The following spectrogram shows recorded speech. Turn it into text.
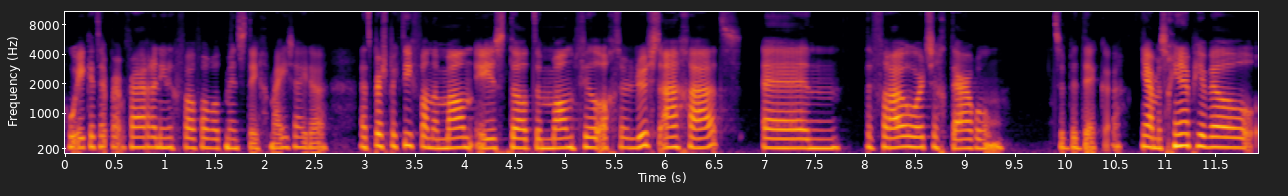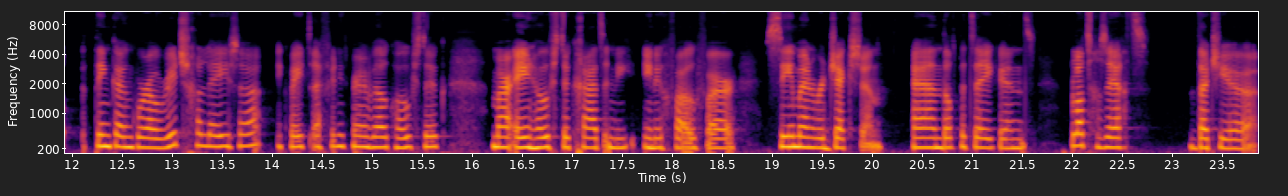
hoe ik het heb ervaren, in ieder geval van wat mensen tegen mij zeiden. Het perspectief van de man is dat de man veel achter lust aangaat en de vrouw hoort zich daarom te bedekken. Ja, misschien heb je wel Think and Grow Rich gelezen. Ik weet even niet meer in welk hoofdstuk. Maar één hoofdstuk gaat in, ieder geval over semen rejection. En dat betekent, plat gezegd, dat je,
